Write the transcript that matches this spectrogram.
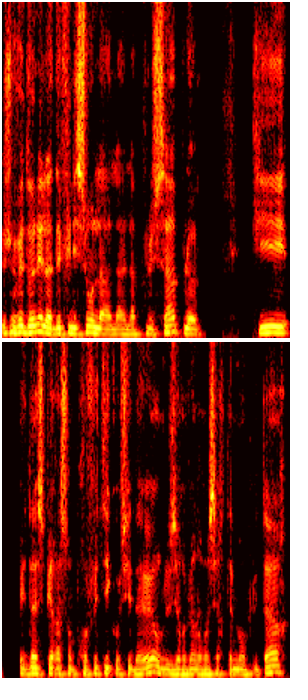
je vais donner la définition la, plus simple, qui est d'inspiration prophétique aussi d'ailleurs, nous y reviendrons certainement plus tard.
